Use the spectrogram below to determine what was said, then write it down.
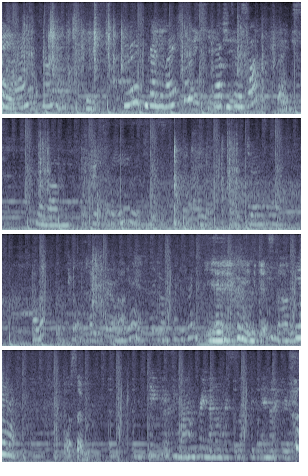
Hey, Anne. Hi. Good, congratulations. Thank you. Welcome to the Cheers. club. Thanks. And um, this for you, which is a jersey. Cool. Thank you very much. Yeah, big on 2020. Yeah, we need to get started. Yeah. Awesome. Pick 51 Fremantle has selected Emma Driscoll.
